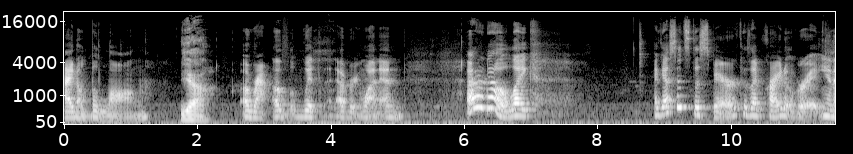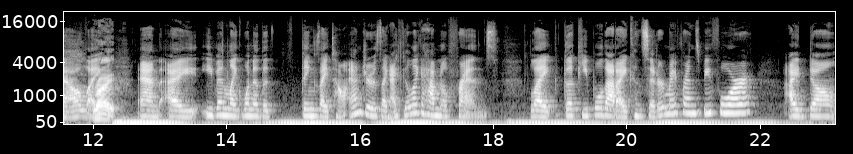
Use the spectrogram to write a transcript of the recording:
I don't belong Yeah. around uh, with everyone and i don't know like i guess it's despair because i've cried over it you know like right. and i even like one of the things i tell andrew is like i feel like i have no friends like the people that i considered my friends before I don't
